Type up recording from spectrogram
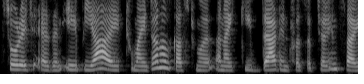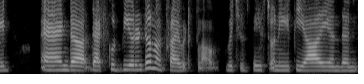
storage as an API to my internal customer, and I keep that infrastructure inside. And uh, that could be your internal private cloud, which is based on API, and then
